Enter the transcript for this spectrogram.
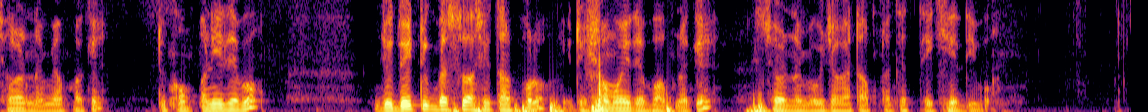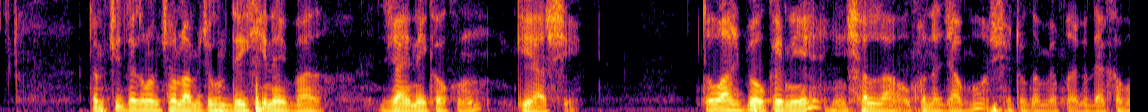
চলেন, আমি আপনাকে একটু কোম্পানি দেবো। যদি একটু ব্যস্ত আছি, তারপরও একটু সময় দেবো আপনাকে। চলেন, আমি ওই জায়গাটা আপনাকে দেখিয়ে দিব। তো আমি চিন্তা করলাম, চলো, আমি যখন দেখি নাই বা যাই নাই কখনো, গিয়ে আসি। তো আসবে ওকে নিয়ে, ইনশাল্লাহ ওখানে যাব, সেটুকু আমি আপনাকে দেখাবো।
